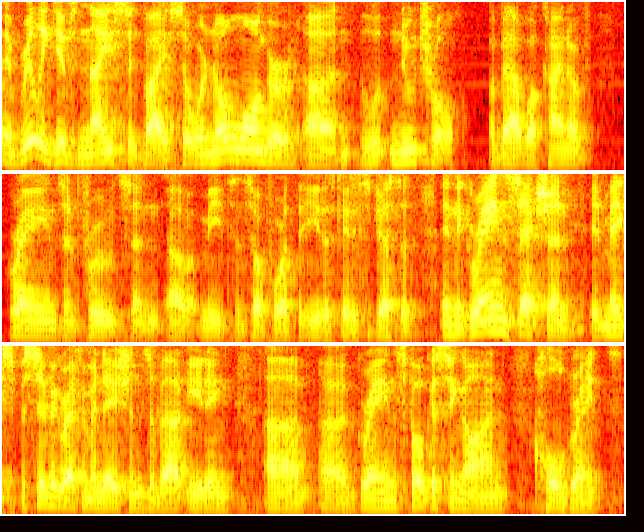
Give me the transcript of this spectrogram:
it really gives nice advice. So we're no longer neutral about what kind of grains and fruits and uh, meats and so forth to eat, as Katie suggested. In the grain section, it makes specific recommendations about eating um, uh, grains, focusing on whole grains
